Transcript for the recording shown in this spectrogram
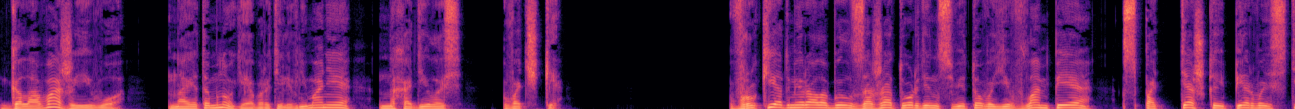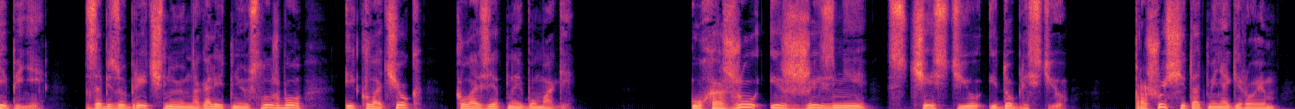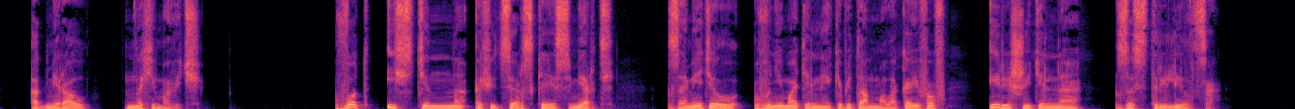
Голова же его, на это многие обратили внимание, находилась в очке. В руке адмирала был зажат орден святого Евлампия с подтяжкой первой степени за безупречную многолетнюю службу и клочок клозетной бумаги. «Ухожу из жизни с честью и доблестью. Прошу считать меня героем. Адмирал Нахимович. Вот истинно офицерская смерть, заметил внимательный капитан Малакаев и решительно застрелился.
